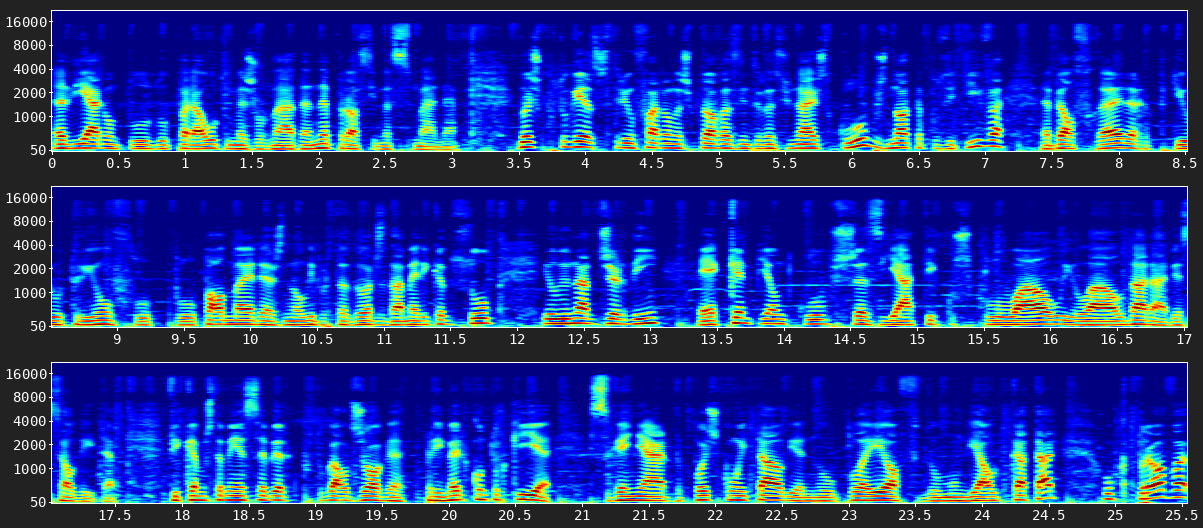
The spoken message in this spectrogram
adiaram tudo para a última jornada na próxima semana. Dois portugueses triunfaram nas provas internacionais internacionais de clubes, nota positiva. Abel Ferreira repetiu o triunfo pelo Palmeiras na Libertadores da América do Sul e Leonardo Jardim é campeão de clubes asiáticos pelo Al Hilal da Arábia Saudita. Ficamos também a saber que Portugal joga primeiro com Turquia, se ganhar depois com Itália no play-off do Mundial do Qatar, o que prova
